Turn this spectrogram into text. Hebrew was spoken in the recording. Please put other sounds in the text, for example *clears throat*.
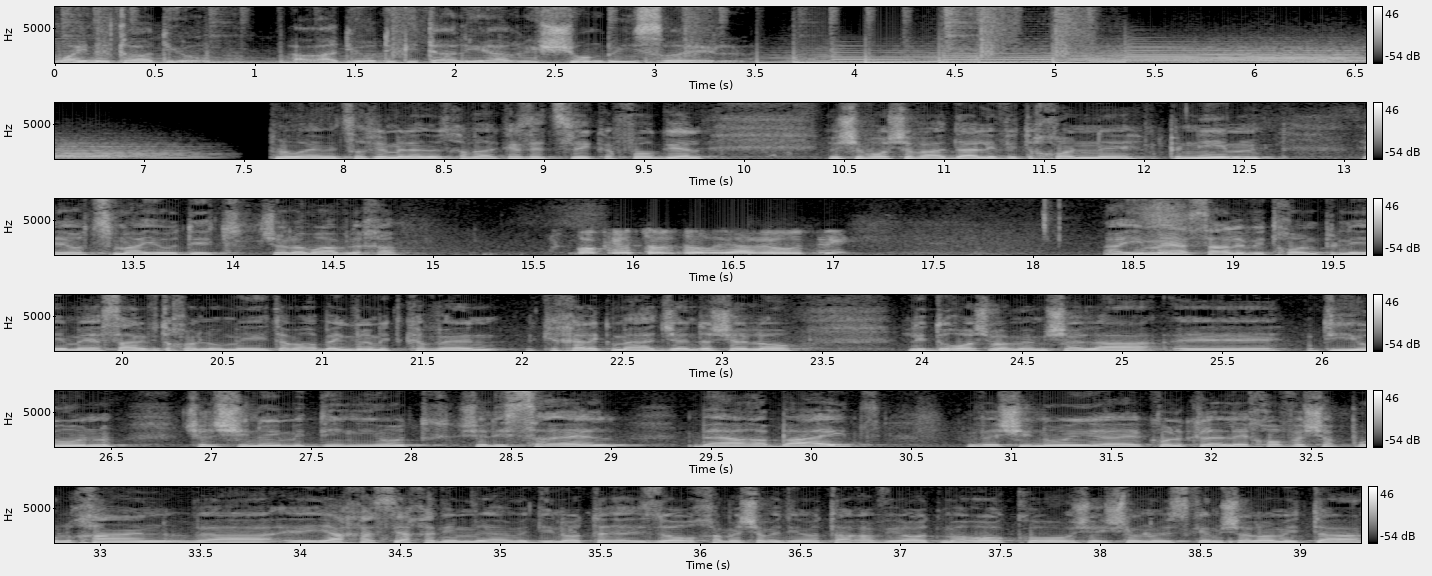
ויינט רדיו, הרדיו דיגיטלי הראשון בישראל. אנחנו אה, מצרפים אלינו את חבר הכנסת צביקה פוגל, יושב ראש הוועדה לביטחון אה, פנים, אה, עוצמה יהודית. שלום רב לך. בוקר טוב דוריה ואודי. האם השר לביטחון פנים, השר לביטחון לאומי, איתמר בן גביר מתכוון כחלק מהאג'נדה שלו לדרוש בממשלה אה, דיון של שינוי מדיניות של ישראל בהר הבית ושינוי אה, כל כללי חופש הפולחן והיחס יחד עם מדינות האזור, חמש המדינות הערביות, מרוקו שיש לנו הסכם שלום איתה,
